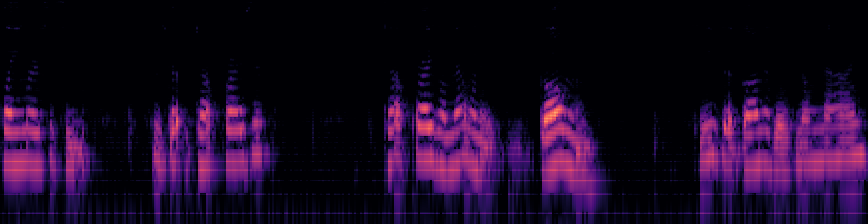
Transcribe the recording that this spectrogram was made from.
claimers to see who's got the top prizes. The top prize on that one is gone. She's a goner. There's no nine.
